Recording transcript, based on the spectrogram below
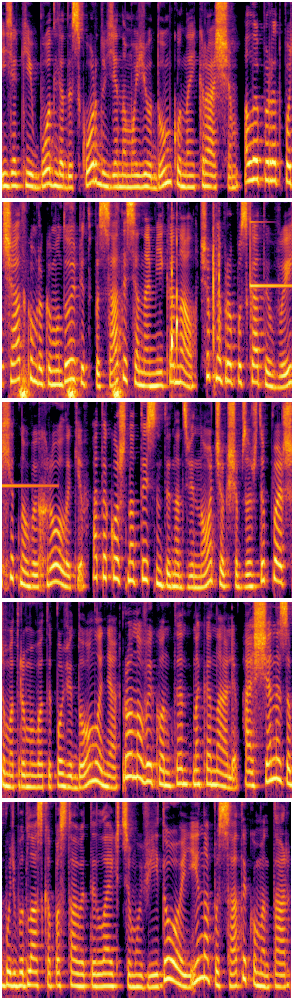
і який бот для Discord є, на мою думку, найкращим. Але перед початком рекомендую підписатися на мій канал, щоб не пропускати вихід нових роликів, а також натиснути на дзвіночок, щоб завжди першим отримувати повідомлення про новий контент на каналі. А ще не забудь, будь ласка, поставити лайк цьому відео і написати коментар.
